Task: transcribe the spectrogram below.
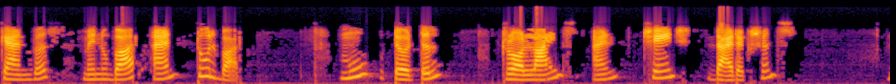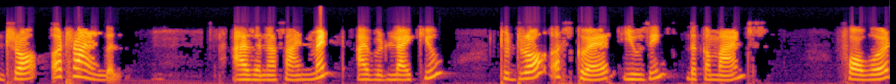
canvas, menu bar and toolbar. Move turtle, draw lines and change directions. Draw a triangle. As an assignment, I would like you to draw a square using the commands forward,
